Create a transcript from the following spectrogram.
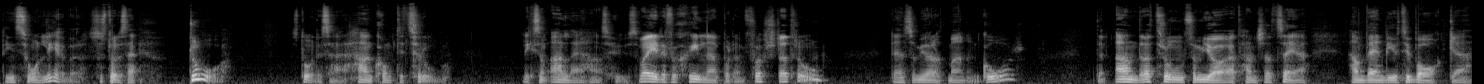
Din son lever. Så står det så här. Då står det så här. Han kom till tro. Liksom alla i hans hus. Vad är det för skillnad på den första tron? Den som gör att mannen går. Den andra tron som gör att han så att säga. Han vänder ju tillbaka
